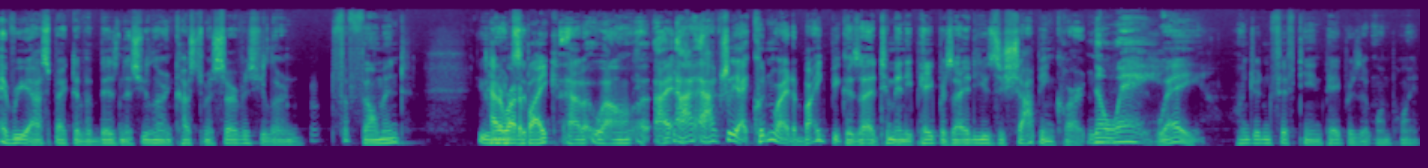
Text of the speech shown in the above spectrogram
every aspect of a business. You learn customer service. You learn fulfillment. You How to ride a bike? To, well, I, I actually I couldn't ride a bike because I had too many papers. I had to use a shopping cart. No way. Way, 115 papers at one point.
